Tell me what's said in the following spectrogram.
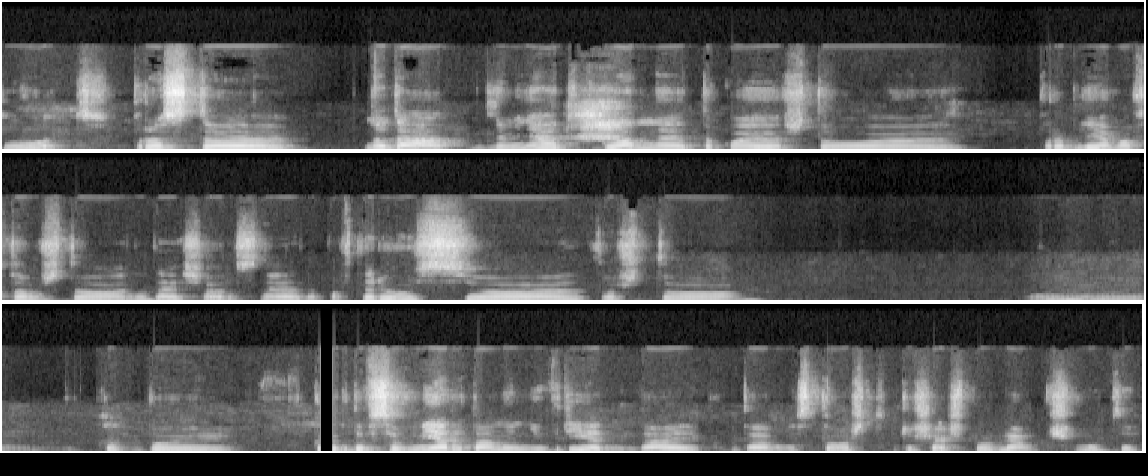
Вот. Просто, ну да, для меня главное такое, что проблема в том, что, ну да, еще раз, наверное, повторюсь, э, то, что как бы когда все в меру, то оно не вредно, да, и когда вместо того, чтобы решаешь проблему, почему ты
